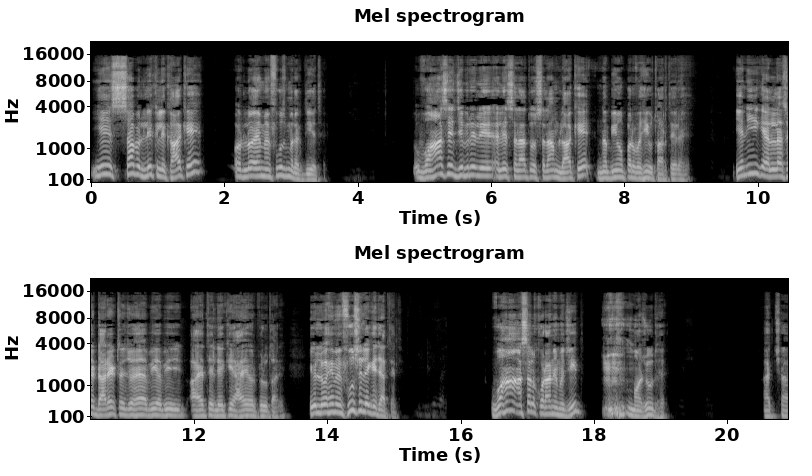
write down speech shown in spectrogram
یہ سب لکھ لکھا کے اور لوہے محفوظ میں رکھ دیے تھے۔ تو وہاں سے جبر علیہ السلاۃ والسلام لا کے نبیوں پر وہی اتارتے رہے۔ یہ نہیں کہ اللہ سے ڈائریکٹ جو ہے ابھی ابھی آئے تھے لے کے آئے اور پھر اتارے۔ یہ لوہے محفوظ سے لے کے جاتے تھے۔ وہاں اصل قرآن مجید موجود ہے۔ اچھا۔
